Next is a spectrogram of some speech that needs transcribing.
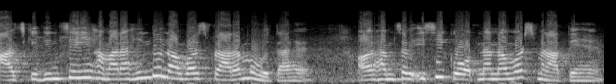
आज के दिन से ही हमारा हिंदू नववर्ष प्रारंभ होता है और हम सब इसी को अपना नववर्ष मनाते हैं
